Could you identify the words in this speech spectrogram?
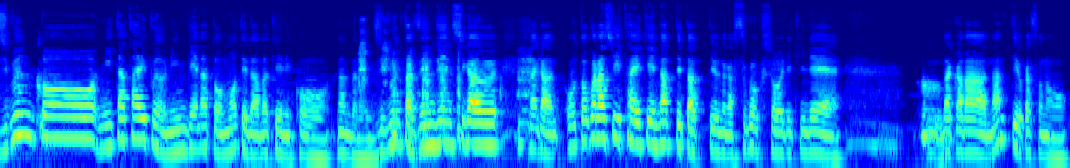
自分と似たタイプの人間だと思ってただけにこう、なんだろう、自分とは全然違う、なんか男らしい体型になってたっていうのがすごく衝撃で、うんだから、なんていうかその、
